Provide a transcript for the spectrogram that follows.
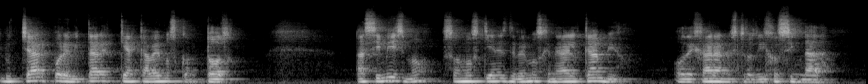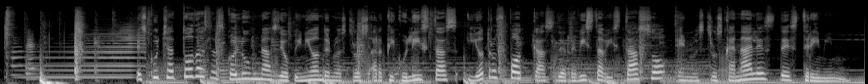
luchar por evitar que acabemos con todo. Asimismo, somos quienes debemos generar el cambio o dejar a nuestros hijos sin nada. Escucha todas las columnas de opinión de nuestros articulistas y otros podcasts de Revista Vistazo en nuestros canales de streaming.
